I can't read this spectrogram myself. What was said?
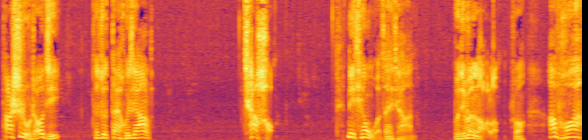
怕施主着急，他就带回家了。恰好那天我在家呢，我就问姥姥说：“阿婆啊，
